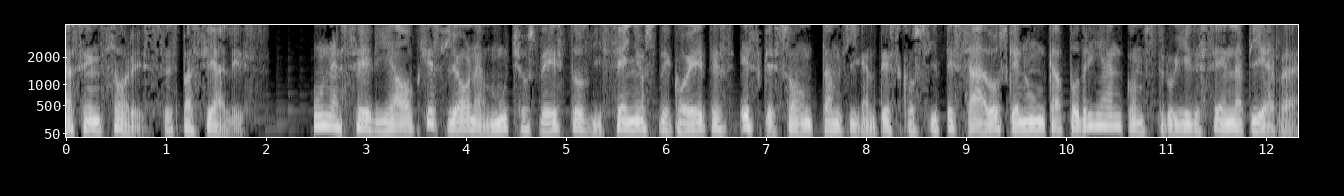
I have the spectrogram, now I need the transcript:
Ascensores espaciales. Una seria objeción a muchos de estos diseños de cohetes es que son tan gigantescos y pesados que nunca podrían construirse en la Tierra.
